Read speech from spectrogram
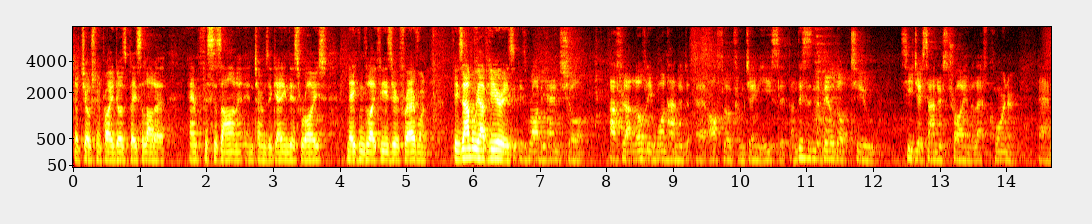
that Joe Schmidt probably does place a lot of emphasis on in terms of getting this right, making life easier for everyone. The example we have here is, is Robbie Henshaw after that lovely one-handed uh, offload from Jamie Heaslip, and this is in the build-up to CJ Stander's try in the left corner. Um,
